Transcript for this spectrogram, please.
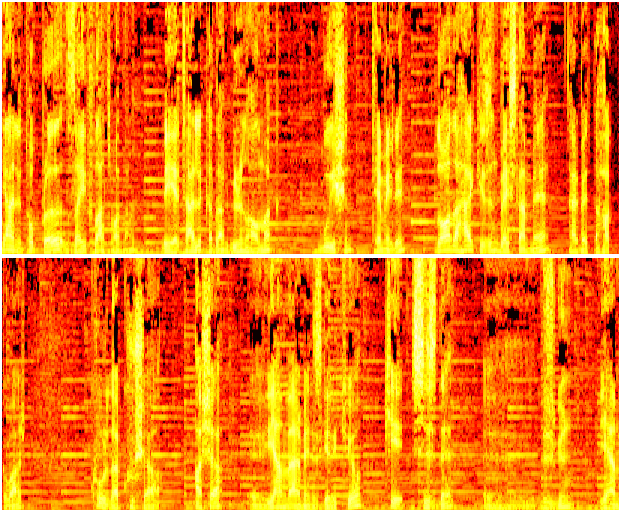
Yani toprağı zayıflatmadan ve yeterli kadar ürün almak bu işin temeli. Doğada herkesin beslenmeye elbette hakkı var. Kurda, kuşa, aşa e, yem vermeniz gerekiyor ki siz de e, düzgün yem,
